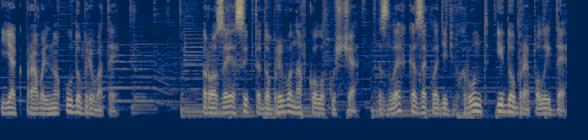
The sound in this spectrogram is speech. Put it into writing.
Як правильно удобрювати? Розея сипте добриво навколо куща, злегка закладіть в ґрунт і добре полийте.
